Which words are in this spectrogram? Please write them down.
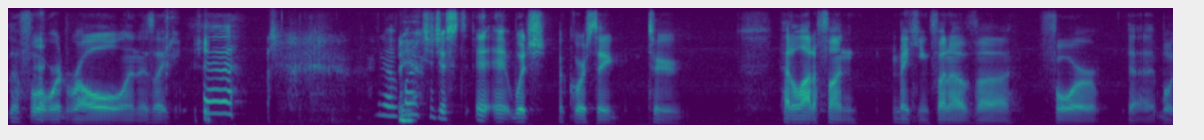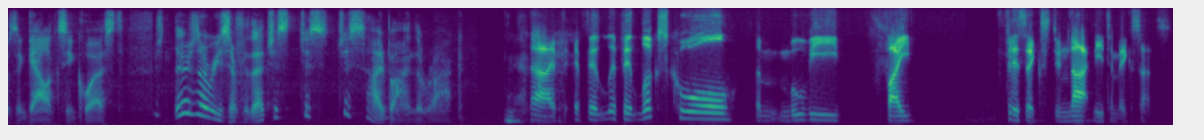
the forward roll, and it's like, eh, you know, why don't you just? eh, eh, which, of course, they to had a lot of fun making fun of uh, for uh, what was it, Galaxy Quest. There's, there's no reason for that. Just, just, just hide behind the rock. Nah, if, if it if it looks cool, the movie fight physics do not need to make sense.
